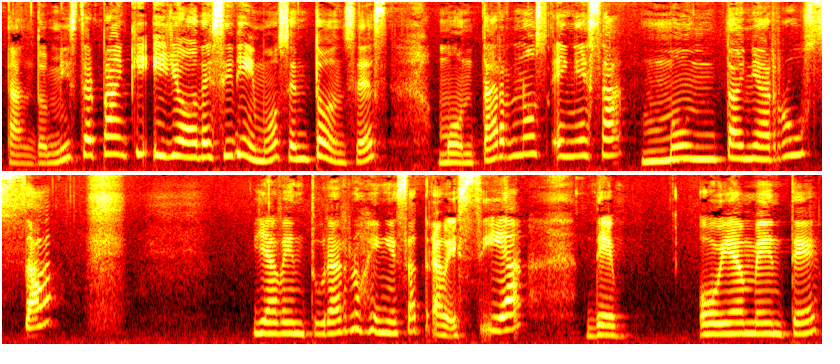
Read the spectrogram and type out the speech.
tanto Mr. Punky y yo decidimos entonces montarnos en esa montaña rusa y aventurarnos en esa travesía de, obviamente,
